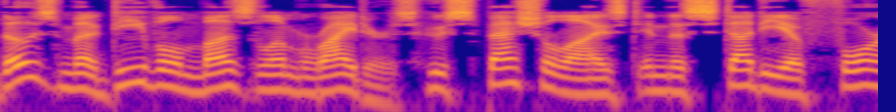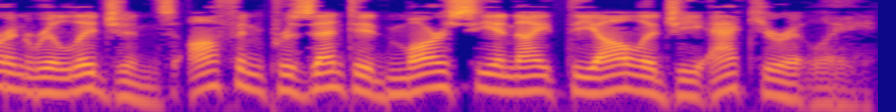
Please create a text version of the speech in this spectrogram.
Those medieval Muslim writers who specialized in the study of foreign religions often presented Marcionite theology accurately.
